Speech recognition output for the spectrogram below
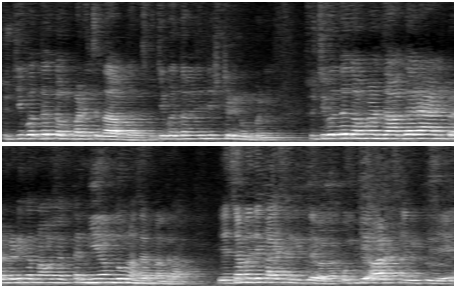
सूचीबद्ध कंपन्यांच्या जबाबदाऱ्या. सूचीबद्ध म्हणजे लिस्टेड कंपनी सूचीबद्ध कंपन्या जबाबदाऱ्या आणि प्रकटीकरण आवश्यकता नियम दोन हजार पंधरा. याच्यामध्ये काय सांगितलंय बघा? कोणती अट सांगितलेली आहे?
